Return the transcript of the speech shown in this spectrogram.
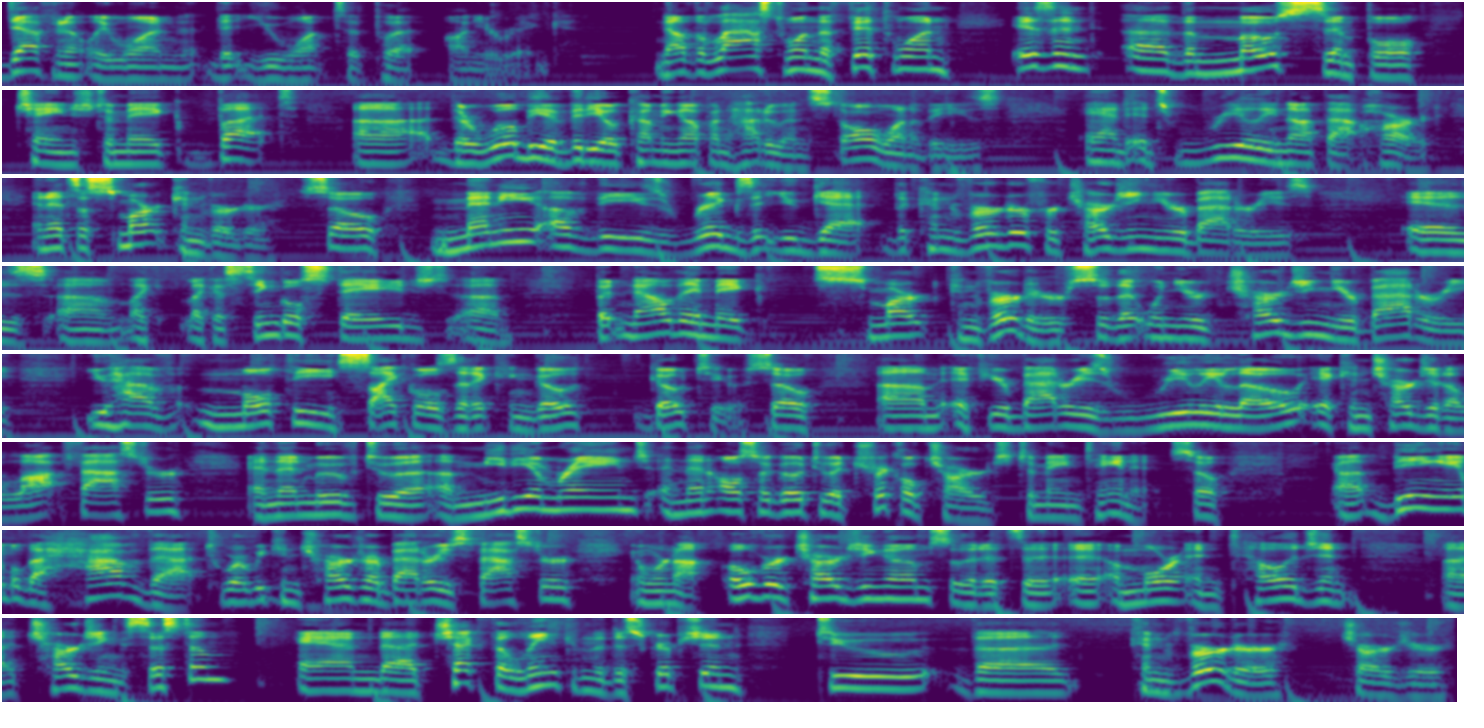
definitely one that you want to put on your rig. Now the last one, the fifth one, isn't uh, the most simple change to make, but uh, there will be a video coming up on how to install one of these, and it's really not that hard. And it's a smart converter. So many of these rigs that you get, the converter for charging your batteries is um, like, like a single stage, uh, but now they make smart converters so that when you're charging your battery, you have multi cycles that it can go go to. So um, if your battery is really low, it can charge it a lot faster and then move to a, a medium range and then also go to a trickle charge to maintain it. So uh, being able to have that to where we can charge our batteries faster and we're not overcharging them so that it's a, a more intelligent uh, charging system. And uh, check the link in the description to the converter charger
